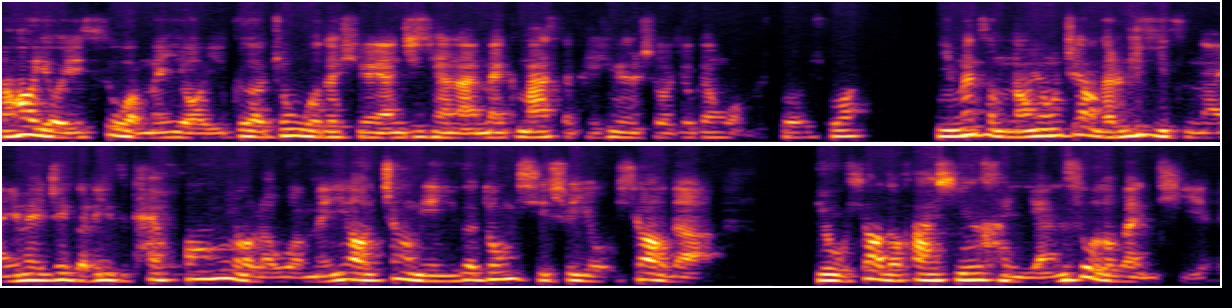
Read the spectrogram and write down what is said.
然后有一次我们有一个中国的学员之前来 MacMaster 培训的时候，就跟我们说说，你们怎么能用这样的例子呢？因为这个例子太荒谬了。我们要证明一个东西是有效的。有效的话是一个很严肃的问题，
